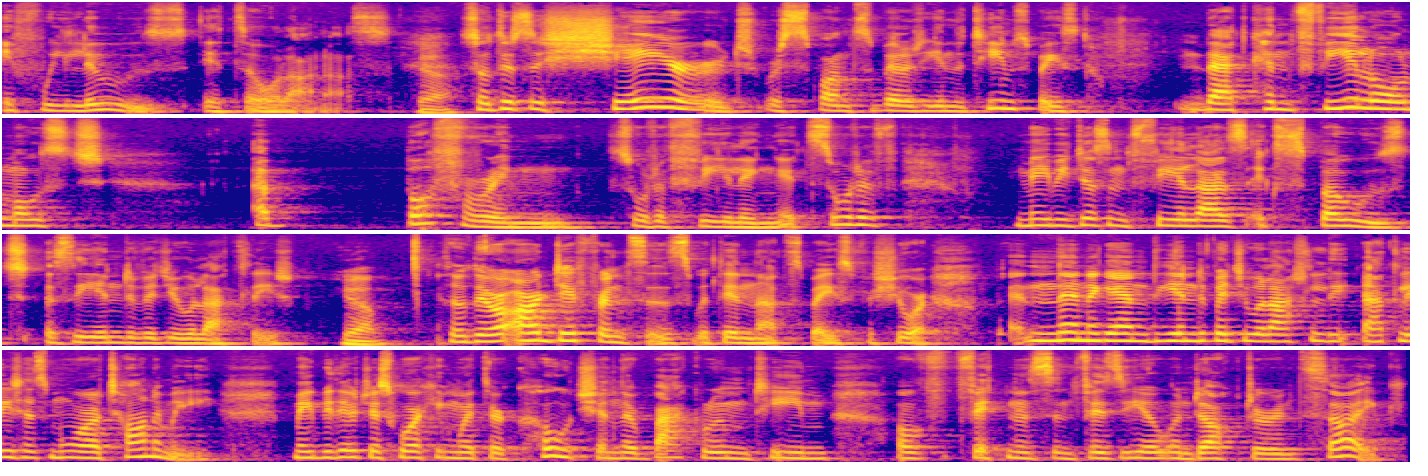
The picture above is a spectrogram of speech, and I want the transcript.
If we lose, it's all on us. Yeah. So there's a shared responsibility in the team space that can feel almost a buffering sort of feeling. It sort of maybe doesn't feel as exposed as the individual athlete. Yeah, So there are differences within that space for sure. And then again, the individual athlete, athlete has more autonomy. Maybe they're just working with their coach and their backroom team of fitness and physio and doctor and psych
